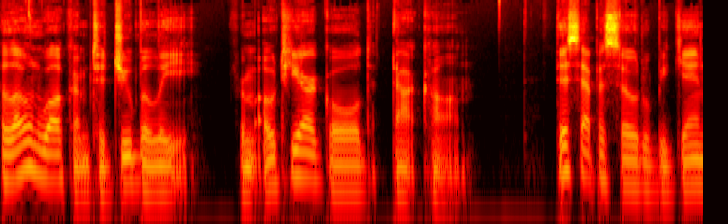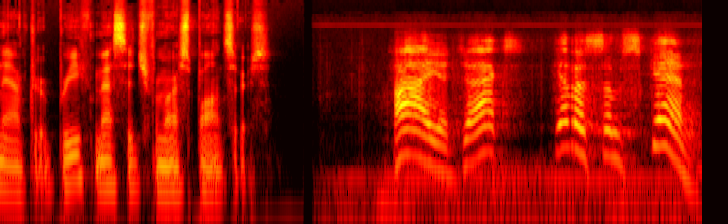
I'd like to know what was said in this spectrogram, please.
Hello and welcome to Jubilee from OTRGold.com. This episode will begin after a brief message from our sponsors. Hiya, Jacks. Give us some skin.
